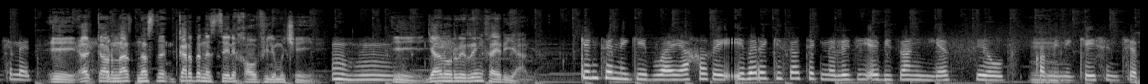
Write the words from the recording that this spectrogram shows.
tšhelete. Ee karata ne se le gaufi le motšheng Mhm. ee jaanong re reng ga e re yalo ke ntho e ne ke bua ya gore e berekisa technology e bitswang near field communication chip.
